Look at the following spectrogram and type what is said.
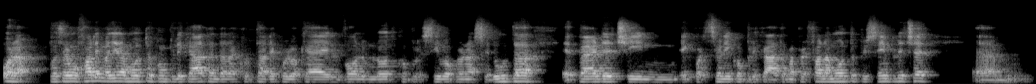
ora, potremmo farlo in maniera molto complicata, andare a contare quello che è il volume load complessivo per una seduta e perderci in equazioni complicate, ma per farla molto più semplice, ehm,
